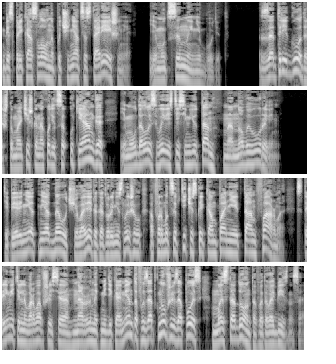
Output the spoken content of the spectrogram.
беспрекословно подчиняться старейшине, ему цены не будет. За три года, что мальчишка находится у Кианга, ему удалось вывести семью Тан на новый уровень. Теперь нет ни одного человека, который не слышал о фармацевтической компании Тан Фарма, стремительно ворвавшейся на рынок медикаментов и заткнувшей за пояс мастодонтов этого бизнеса.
